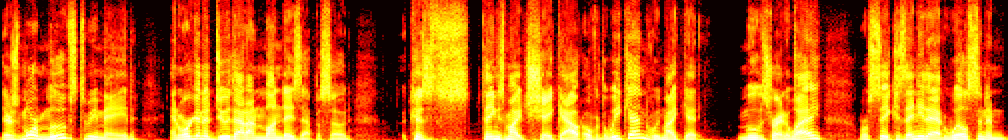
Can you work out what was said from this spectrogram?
there's more moves to be made and we're going to do that on Monday's episode cuz things might shake out over the weekend. We might get moves right away. We'll see cuz they need to add Wilson and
